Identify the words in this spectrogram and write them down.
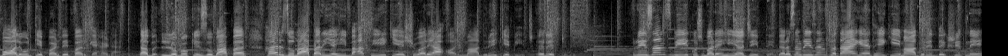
बॉलीवुड के पर्दे पर कहर ढाया तब लोगों की जुबा पर, हर जुबा पर यही बात थी कि ऐश्वर्या और माधुरी के बीच रिफ्ट थी। रीजंस भी कुछ बड़े ही अजीब थे। दरअसल रीजंस बताए गए थे कि माधुरी दीक्षित ने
